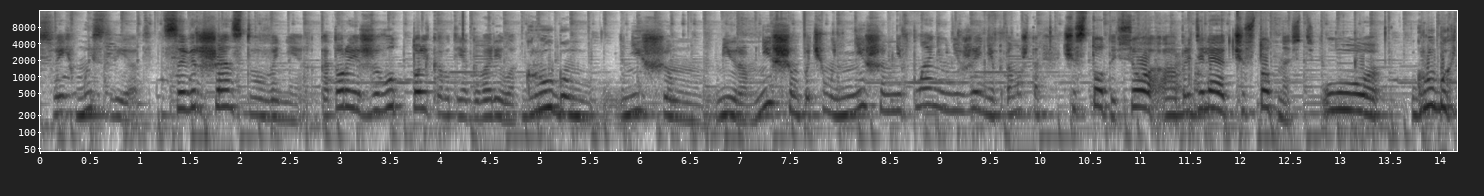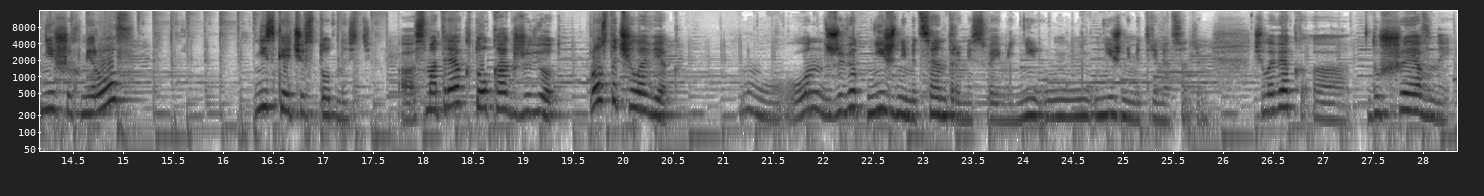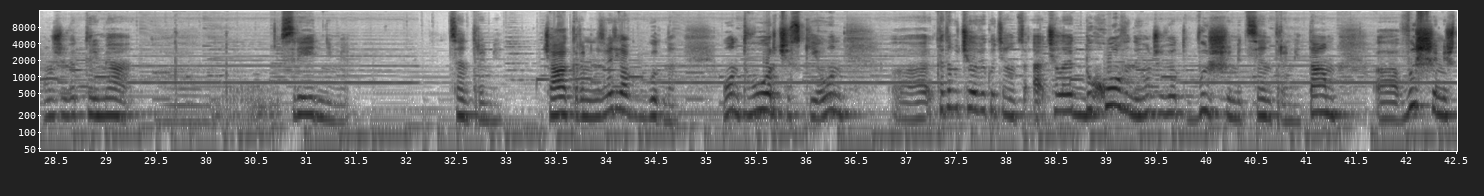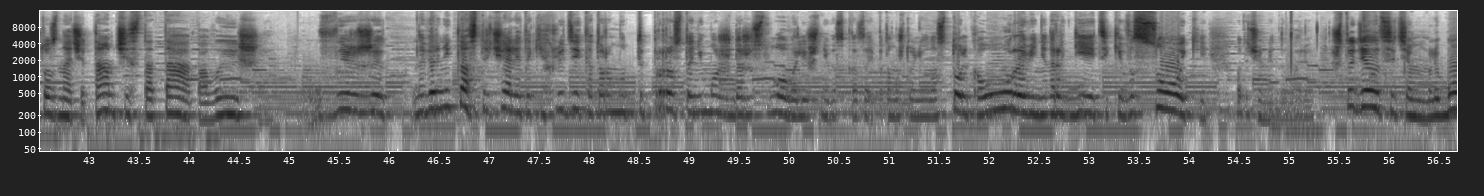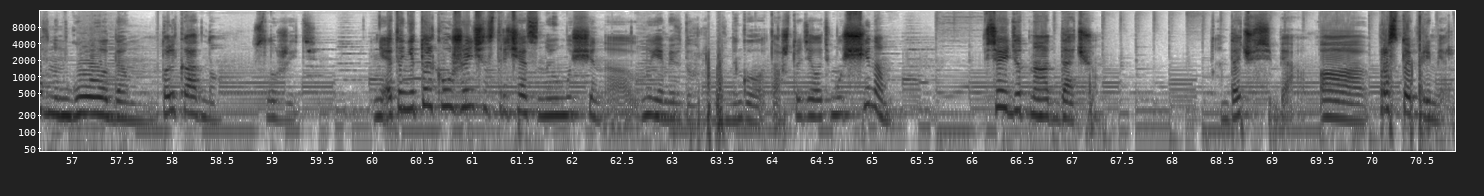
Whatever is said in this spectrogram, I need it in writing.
своих мыслей, от совершенствования, которые живут только, вот я говорила, грубым, низшим миром. Низшим, почему? Низшим не в плане унижения, потому что частоты, все определяют частотность. У грубых низших миров низкая частотность, а, смотря кто как живет. Просто человек, ну, он живет нижними центрами своими, ни, нижними тремя центрами. Человек э, душевный, он живет тремя средними центрами, чакрами, называйте как угодно. Он творческий, он э, к этому человеку тянутся. А человек духовный, он живет высшими центрами. Там э, высшими что значит? Там чистота повыше. Вы же наверняка встречали таких людей, которому ты просто не можешь даже слова лишнего сказать, потому что у него настолько уровень энергетики высокий. Вот о чем я говорю. Что делать с этим любовным голодом? Только одно – служить. Это не только у женщин встречается, но и у мужчин. А, ну, я имею в виду любовный голод. А что делать мужчинам? Все идет на отдачу. Отдачу себя. А, простой пример.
